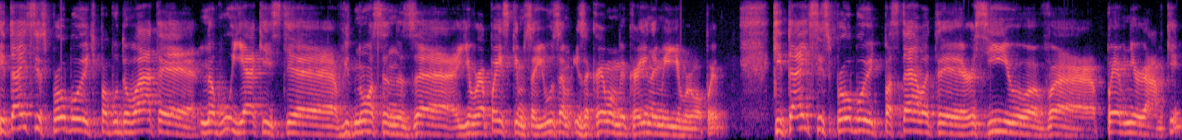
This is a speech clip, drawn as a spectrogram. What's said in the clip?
Китайці спробують побудувати нову якість е, відносин з Європейським Союзом і з окремими країнами Європи. Китайці спробують поставити Росію в е, певні рамки.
